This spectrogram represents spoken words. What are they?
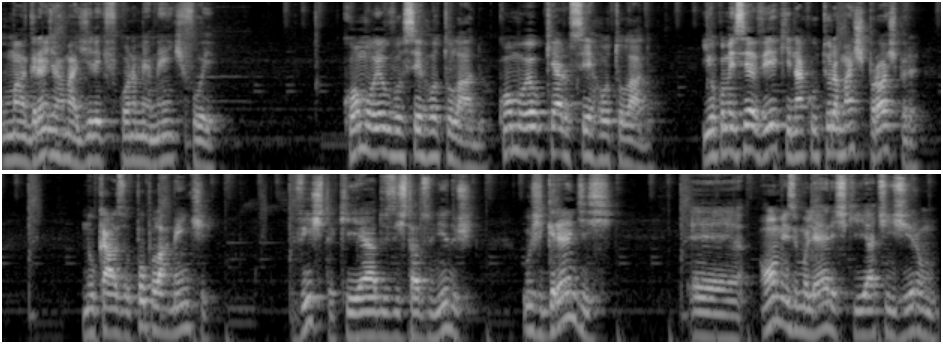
uma grande armadilha que ficou na minha mente foi como eu vou ser rotulado, como eu quero ser rotulado. E eu comecei a ver que na cultura mais próspera no caso popularmente vista, que é a dos Estados Unidos, os grandes é, homens e mulheres que atingiram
